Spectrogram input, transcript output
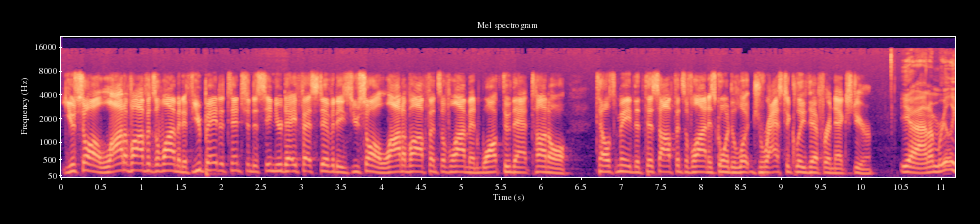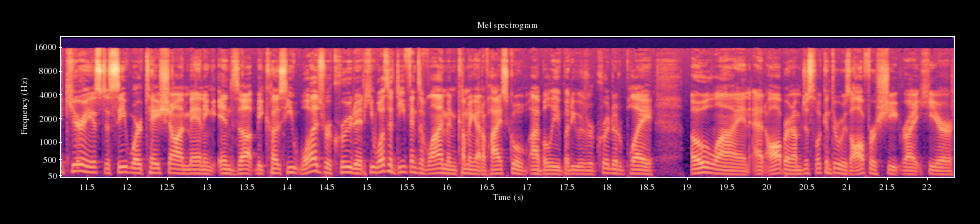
you saw a lot of offensive linemen. If you paid attention to senior day festivities, you saw a lot of offensive linemen walk through that tunnel. Tells me that this offensive line is going to look drastically different next year. Yeah, and I'm really curious to see where Tashawn Manning ends up because he was recruited. He was a defensive lineman coming out of high school, I believe, but he was recruited to play O line at Auburn. I'm just looking through his offer sheet right here.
